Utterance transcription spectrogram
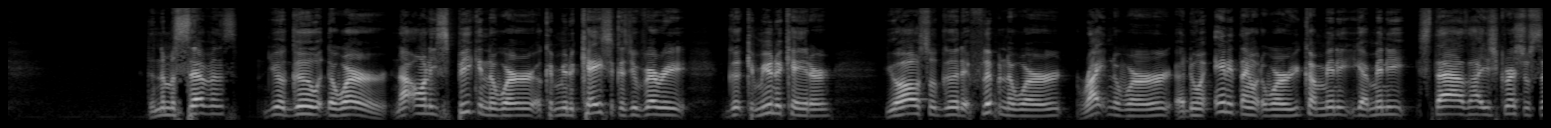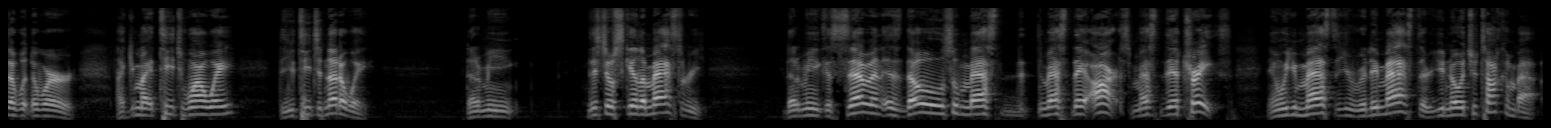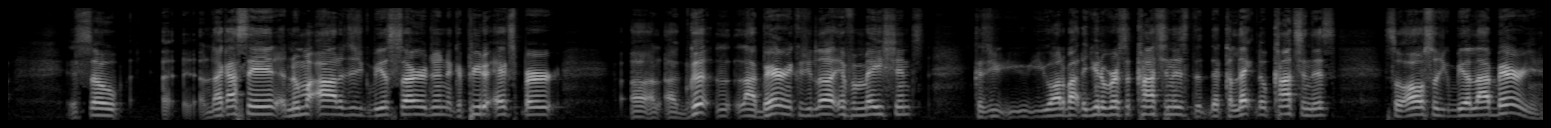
the number sevens, you're good with the word. Not only speaking the word or communication, because you're very good communicator, you're also good at flipping the word, writing the word, or doing anything with the word. You come many, you got many styles of how you express yourself with the word. Like you might teach one way, then you teach another way. That I mean, this your skill of mastery. That I mean, because seven is those who master master their arts, master their traits. And when you master, you really master. You know what you're talking about. And so, uh, like I said, a numerologist, you could be a surgeon, a computer expert, a, a good librarian because you love information, because you, you you all about the universal consciousness, the, the collective consciousness. So also you can be a librarian.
